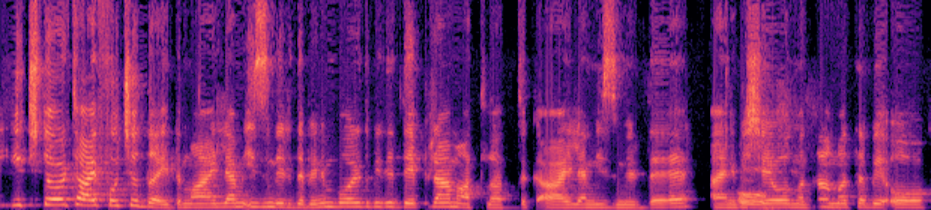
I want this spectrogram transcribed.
bir 3-4 ay Foça'daydım. Ailem İzmir'de benim. Bu arada bir de deprem atlattık. Ailem İzmir'de. Hani bir Oh. şey olmadı ama tabii o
